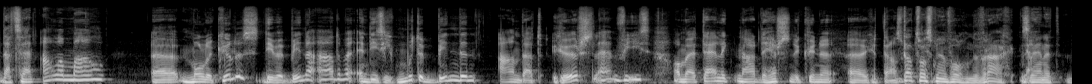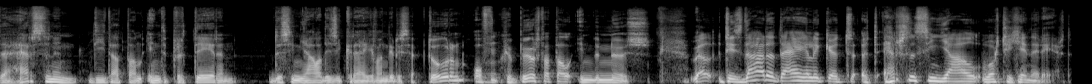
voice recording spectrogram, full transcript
dat zijn allemaal eh moleculen die we binnenademen en die zich moeten binden aan dat geurslijmvlies om uiteindelijk naar de hersenen te kunnen eh getransporteren. Dat was mijn volgende vraag. Zijn het de hersenen die dat dan interpreteren, de signalen die ze krijgen van die receptoren, of gebeurt dat al in de neus? Wel, het is daar dat eigenlijk het, het hersensignaal wordt gegenereerd.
